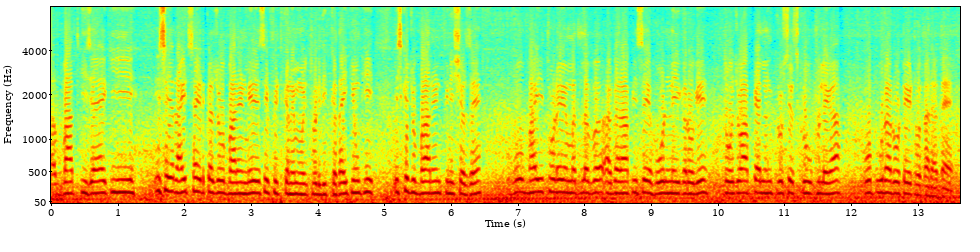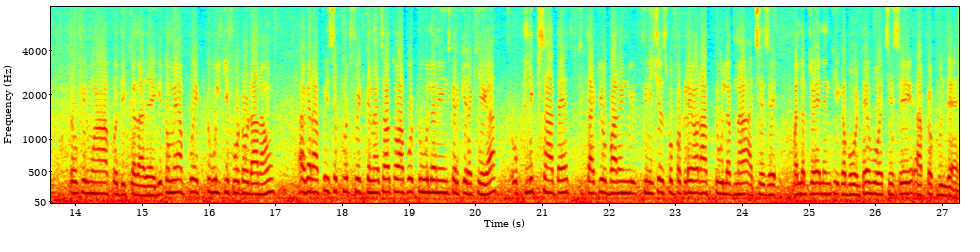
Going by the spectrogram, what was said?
अब बात की जाए कि इसे राइट साइड का जो बार एंड मेरे से फिट करने में मुझे थोड़ी दिक्कत आई, क्योंकि इसके जो बार एंड फिनिशर्स हैं, वो भाई थोड़े मतलब अगर आप इसे होल्ड नहीं करोगे तो जो आपका एलन क्रू से स्क्रू खुलेगा, वो पूरा रोटेट होता रहता है। तो फिर वहाँ आपको दिक्कत आ जाएगी। तो मैं आपको एक टूल की फ़ोटो डाला हूँ। अगर आप इसे खुद फिट करना चाहो तो आप वो टूल अरेंज करके रखिएगा। वो क्लिप्स आता है ताकि वो बार फिनिशर्स को पकड़े और आप टूल अपना अच्छे से मतलब जो एल की का बोल्ट है वो अच्छे से आपका खुल जाए।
